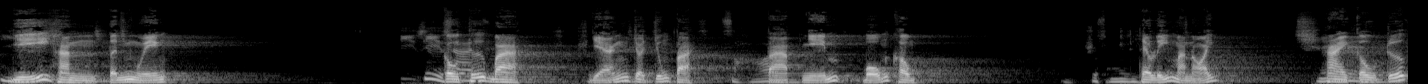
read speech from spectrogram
dĩ hành tịnh nguyện. Câu thứ ba, giảng cho chúng ta tạp nhiễm bổn không. Theo lý mà nói hai câu trước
